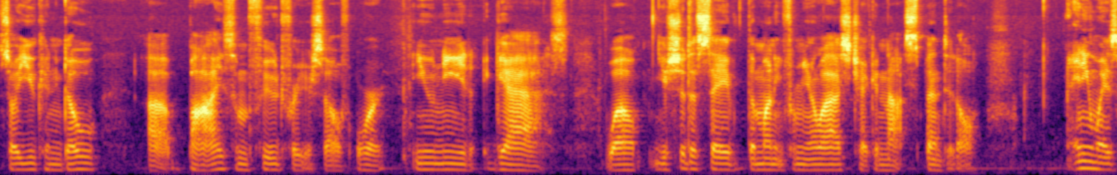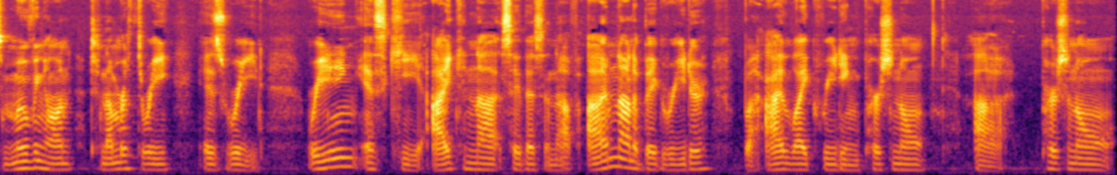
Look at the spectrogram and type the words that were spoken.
so you can go uh, buy some food for yourself or you need gas well, you should have saved the money from your last check and not spent it all. Anyways, moving on to number three is read. Reading is key. I cannot say this enough. I'm not a big reader, but I like reading personal, uh, personal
